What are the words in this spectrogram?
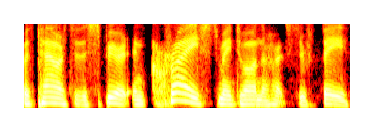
with power through the Spirit, and Christ may dwell in their hearts through faith,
